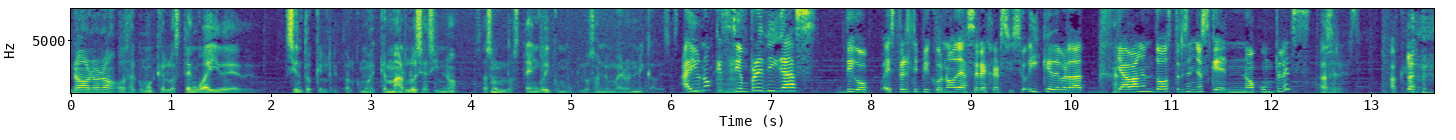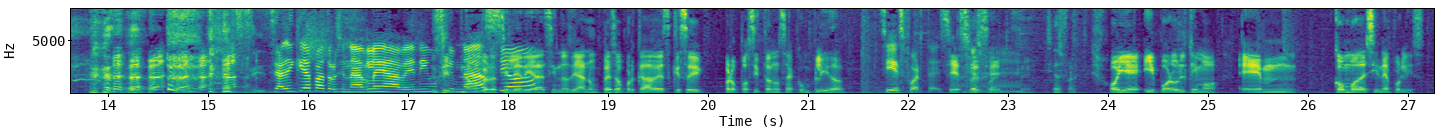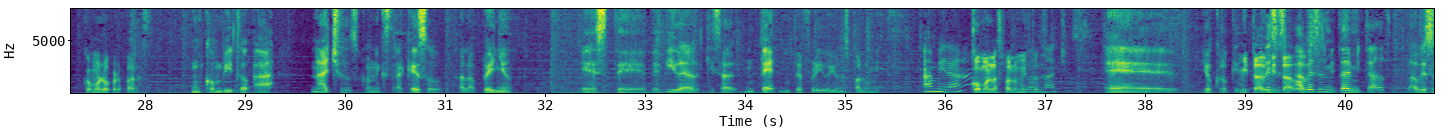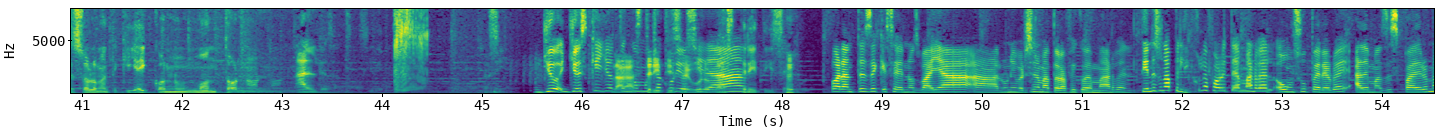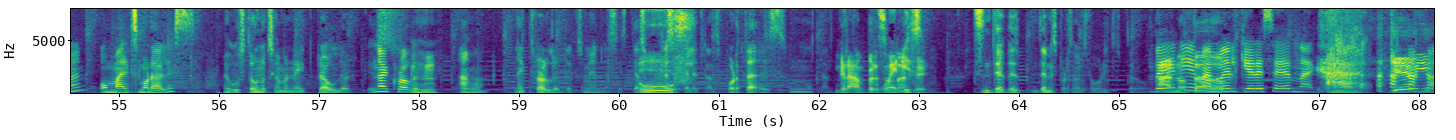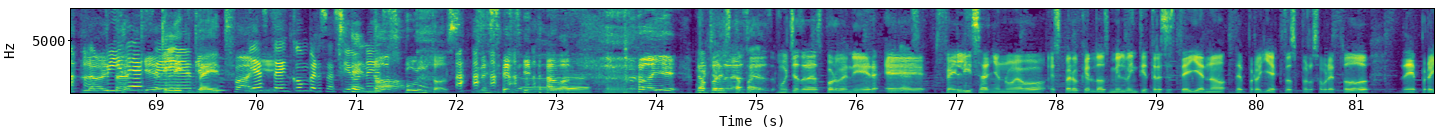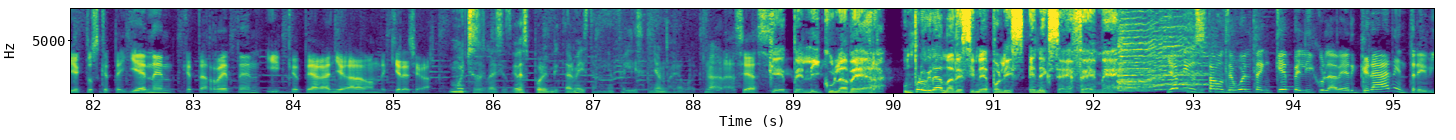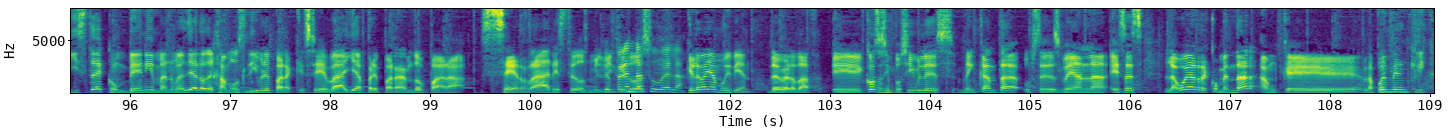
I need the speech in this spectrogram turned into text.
No, no, no, o sea, como que los tengo ahí de... de- siento que el ritual como de quemarlos y así, ¿no? O sea, solo Mm. los tengo y como que los enumero en mi cabeza. Hay uno que siempre digas, digo, este el típico, ¿no? De hacer ejercicio y que de verdad ya van dos, tres años que no cumples. Hacer esto. Ok. Sí, sí. Si alguien quiere patrocinarle a Benny un Sí, no, gimnasio. pero si, le diera- si nos dieran un peso por cada vez que ese propósito no se ha cumplido. Sí, es fuerte. Sí, es fuerte. sí. Sí, es fuerte. Oye, y por último, em, combo de Cinépolis. ¿Cómo lo preparas? Un convito a nachos con extra queso, jalapeño, este, bebida, quizá un té, un té frío y unas palomitas. Ah, mira. Como las Los palomitas. nachos. Eh, yo creo que ¿Mitad a de veces, mitad a veces mitad de mitad, a veces solo mantequilla y con un montón de salsa, así de- así. Yo, yo es que yo La tengo mucha curiosidad por antes de que se nos vaya al universo cinematográfico de Marvel. ¿Tienes una película favorita de Marvel o un superhéroe además de Spider-Man o Miles Morales? Me gusta uno que se llama Nightcrawler. Nightcrawler. Ujú. Ah, Ajá. bueno, Nightcrawler de X-Men, es este azul que se teletransporta, es un mutante. Gran personaje. Buenísimo. Es de, de- de mis personajes favoritos, pero... Benny. Emanuel quiere ser... na- Kevin, la- ahorita, Pide Kevin- ser- Kevin Ya está en conversaciones. Dos puntos. Necesitamos. Oye, No, gracias, muchas gracias por venir. Eh, feliz año nuevo. Espero que el 2023 esté lleno de proyectos, pero sobre todo de proyectos que te llenen, que te reten y que te hagan llegar a donde quieres llegar. Muchas gracias, gracias por invitarme y también feliz año nuevo. Gracias. ¿Qué película ver? Un programa de Cinépolis en XFM. Y amigos, estamos de vuelta en qué película ver. Gran entrevista con Benny Manuel. Ya lo dejamos libre para que se vaya preparando para cerrar este Que 2022. prenda su vela. Que le vaya muy bien, de verdad. Eh, Cosas imposibles, me encanta. Ustedes véanla. Esa es, la voy a recomendar, aunque la pueden ver en clic.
